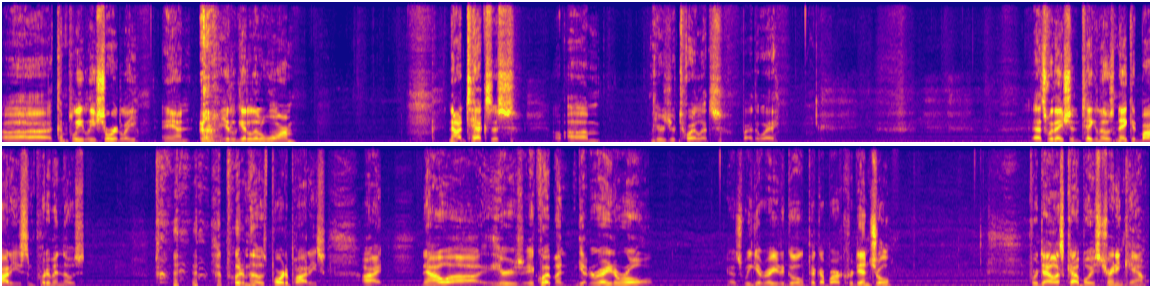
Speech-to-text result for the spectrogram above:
uh, completely shortly, and it'll get a little warm. Not Texas. Um, here's your toilets, by the way. That's where they should have taken those naked bodies and put them in those put them in those porta potties. All right, now uh, here's equipment getting ready to roll as we get ready to go pick up our credential for Dallas Cowboys training camp.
